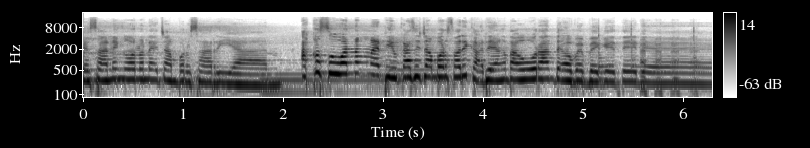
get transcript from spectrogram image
biasanya ngono nek campur sarian. Aku suweneng nek dikasih campur sari gak ada yang tawuran TOPBGT deh.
